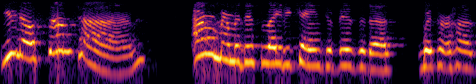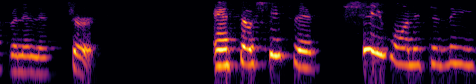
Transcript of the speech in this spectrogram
You know, sometimes I remember this lady came to visit us with her husband in this church. And so she said she wanted to lead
